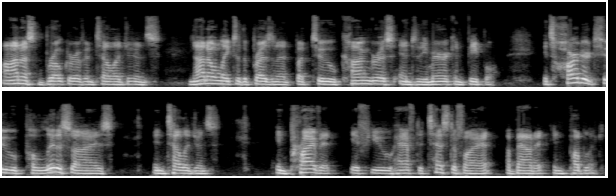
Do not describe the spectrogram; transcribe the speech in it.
honest broker of intelligence, not only to the president but to Congress and to the American people. It's harder to politicize intelligence in private if you have to testify it about it in public.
